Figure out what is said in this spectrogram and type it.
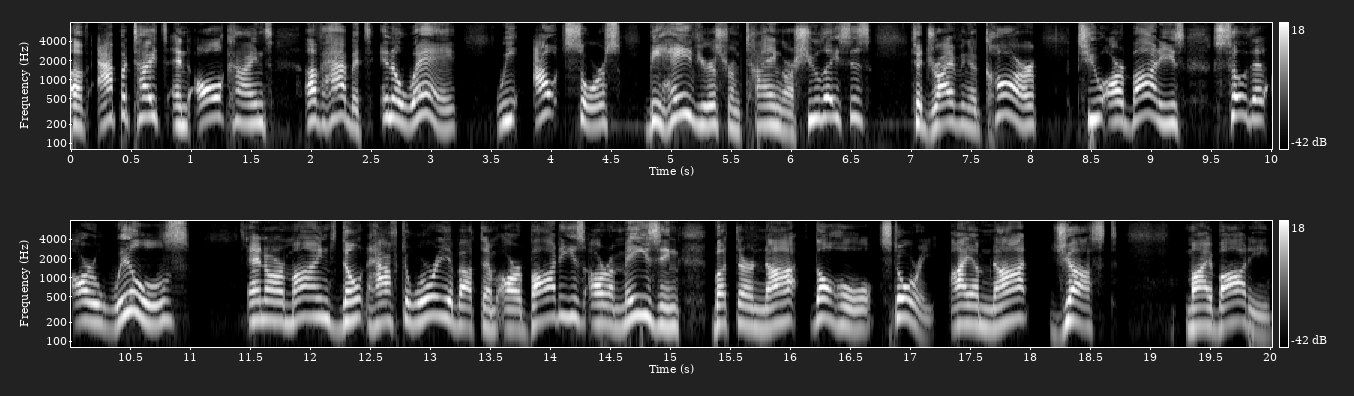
of appetites and all kinds of habits. In a way, we outsource behaviors from tying our shoelaces to driving a car to our bodies so that our wills and our minds don't have to worry about them. Our bodies are amazing, but they're not the whole story. I am not just my body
